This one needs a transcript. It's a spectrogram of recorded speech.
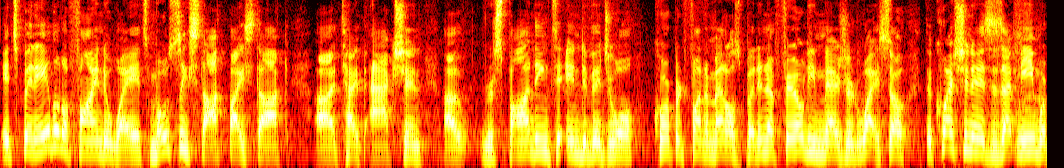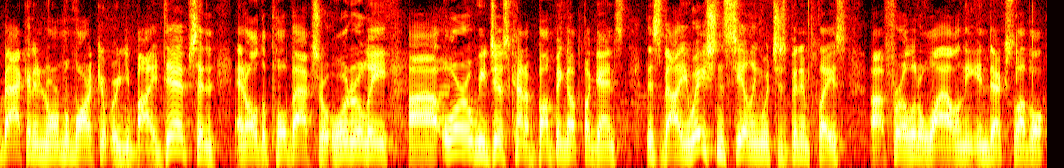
it's been able to find a way. It's mostly stock by stock. Uh, type action, uh, responding to individual corporate fundamentals, but in a fairly measured way. So the question is, does that mean we're back in a normal market where you buy dips and, and all the pullbacks are orderly, uh, or are we just kind of bumping up against this valuation ceiling, which has been in place uh, for a little while on the index level,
